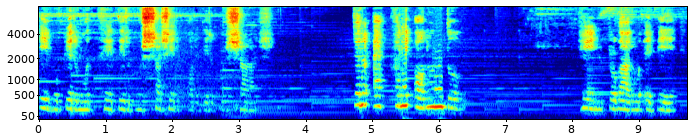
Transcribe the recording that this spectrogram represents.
এই বুকের মধ্যে দীর্ঘশ্বাসের পরে দীর্ঘশ্বাস। যেন একখানি অনন্ত, হীন প্রগাঢ় এ বেগ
